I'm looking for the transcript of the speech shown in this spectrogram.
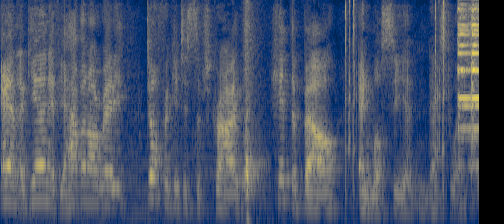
And again, if you haven't already, don't forget to subscribe, hit the bell, and we'll see you next Wednesday.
